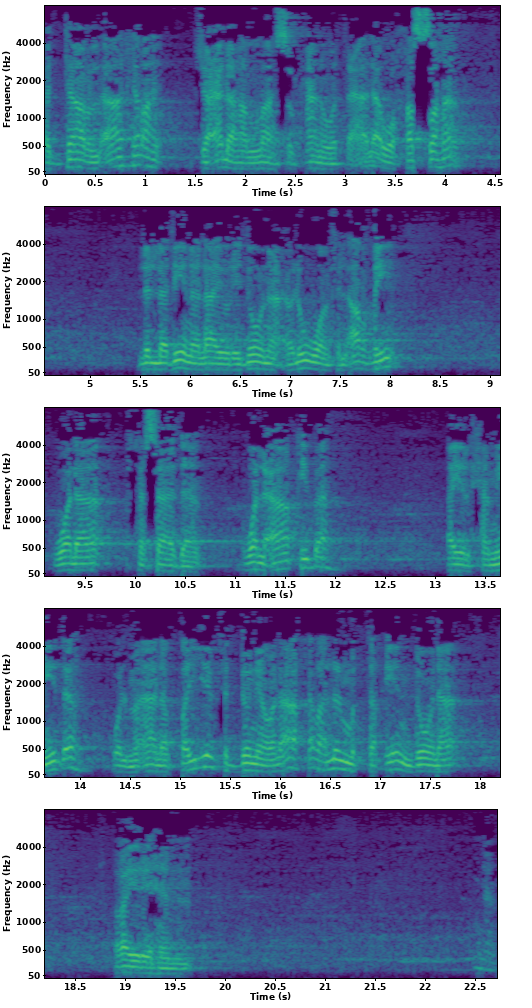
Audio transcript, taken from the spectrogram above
الدار الآخرة جعلها الله سبحانه وتعالى وخصها للذين لا يريدون علوا في الأرض ولا فسادا والعاقبة أي الحميدة والمآل الطيب في الدنيا والآخرة للمتقين دون غيرهم. نعم.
